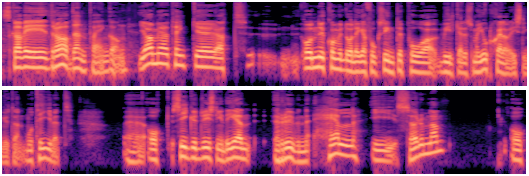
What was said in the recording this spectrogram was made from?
ska vi dra av den på en gång? Ja, men jag tänker att, och nu kommer vi då lägga fokus inte på vilka det som har gjort själva ristningen utan motivet. Eh, och Sigurdristningen, det är en runhäll i Sörmland. Och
